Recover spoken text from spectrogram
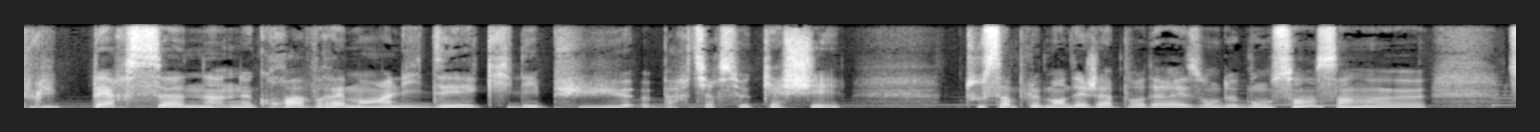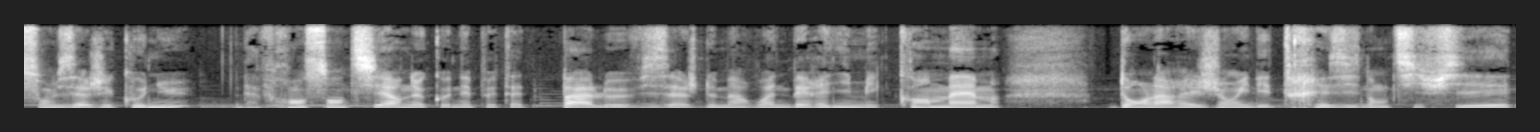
plus personne ne croit vraiment à l'idée qu'il ait pu partir se cacher tout simplement déjà pour des raisons de bon sens. Hein, euh, son visage est connu. La France entière ne connaît peut-être pas le visage de Marwan Bereni, mais quand même, Dans la région, il est très identifié.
